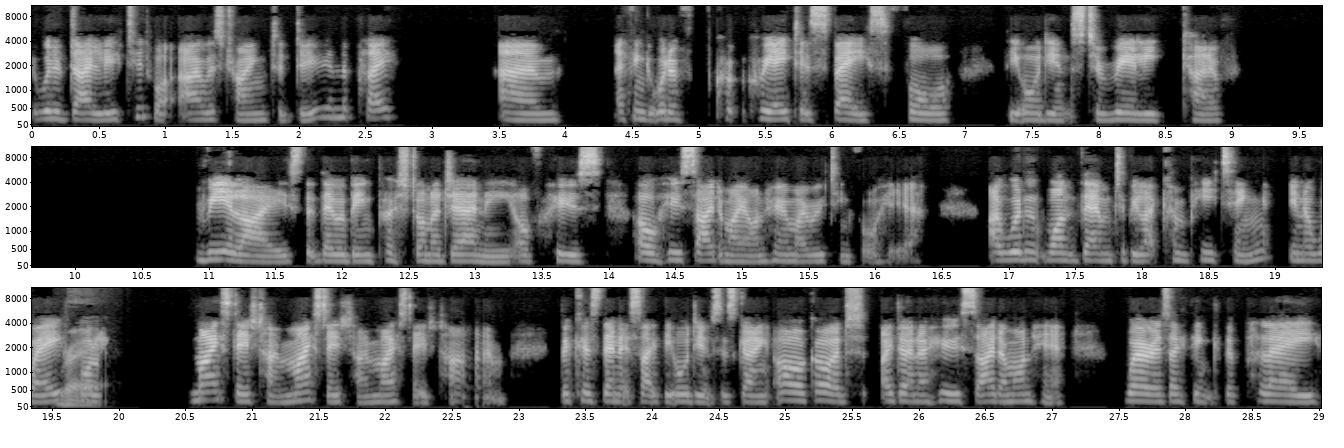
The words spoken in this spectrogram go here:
it would have diluted what I was trying to do in the play. Um, I think it would have cr- created space for the audience to really kind of realize that they were being pushed on a journey of who's oh whose side am i on? Who am i rooting for here? I wouldn't want them to be like competing in a way right. for like, my stage time my stage time my stage time because then it's like the audience is going oh god i don't know whose side i'm on here. Whereas i think the play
